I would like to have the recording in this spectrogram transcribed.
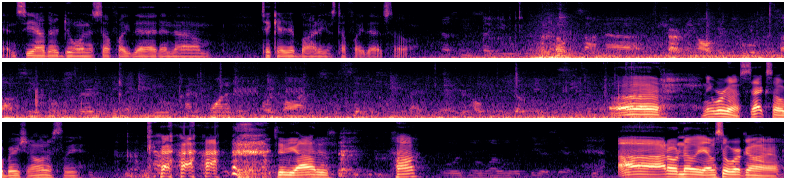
and see how they're doing and stuff like that, and um, take care of your body and stuff like that. So. Justin, you said you put a focus on uh, sharpening all of your tools this offseason. Was there anything that you kind of wanted to work on specifically that uh, you're hoping to showcase this season? Uh, I think we're gonna sack celebration, honestly. to be honest, huh? What will we see this year? Uh, I don't know yet. I'm still working on it.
